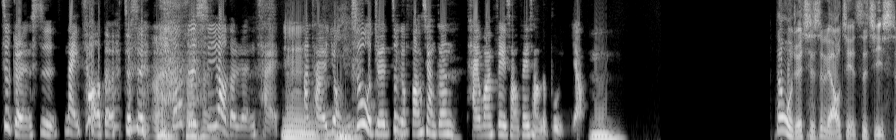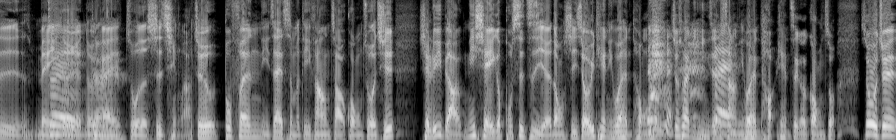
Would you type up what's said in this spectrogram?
这个人是耐造的，就是公司需要的人才，他才会用你。所以我觉得这个方向跟台湾非常非常的不一样。嗯，但我觉得其实了解自己是每一个人都应该做的事情了，就不分你在什么地方找工作。其实写履历表，你写一个不是自己的东西，有一天你会很痛恨。就算你应征上，你会很讨厌这个工作。所以我觉得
